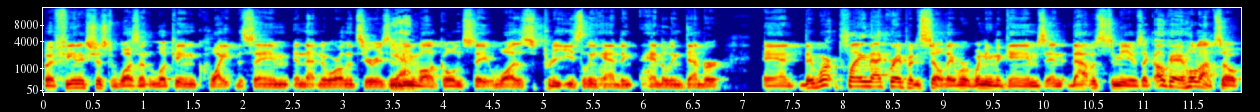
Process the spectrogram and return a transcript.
but Phoenix just wasn't looking quite the same in that New Orleans series. And yeah. meanwhile, Golden State was pretty easily handing, handling Denver. And they weren't playing that great, but still, they were winning the games. And that was to me, it was like, okay, hold on. So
